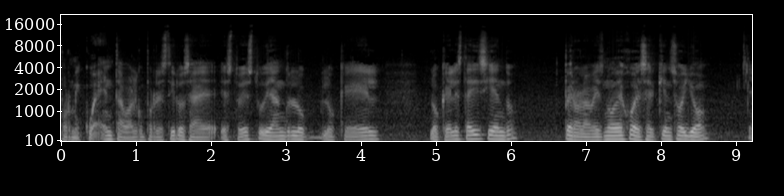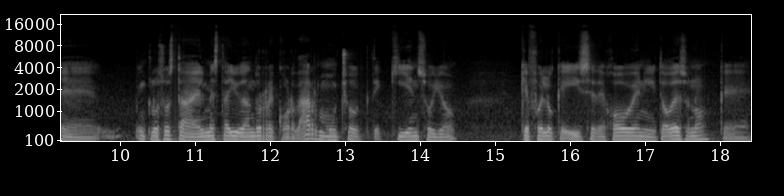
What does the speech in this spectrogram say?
por mi cuenta o algo por el estilo, o sea, estoy estudiando lo, lo que él lo que él está diciendo, pero a la vez no dejo de ser quien soy yo. Eh, incluso hasta él me está ayudando a recordar mucho de quién soy yo, qué fue lo que hice de joven y todo eso, ¿no? Que,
